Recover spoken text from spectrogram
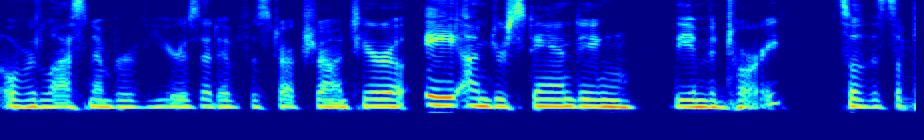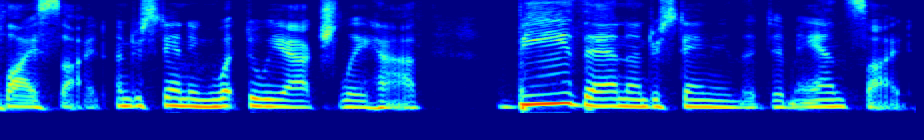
over the last number of years at Infrastructure Ontario, A, understanding the inventory. So the supply side, understanding what do we actually have. B, then understanding the demand side.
